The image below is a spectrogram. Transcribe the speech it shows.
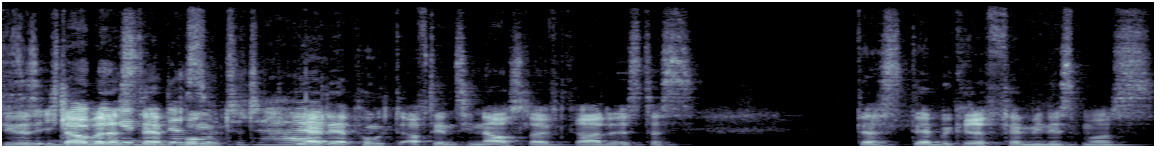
Dieses, ich glaube, dass der Punkt, so ja, der Punkt, auf den es hinausläuft gerade, ist, dass, dass der Begriff Feminismus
